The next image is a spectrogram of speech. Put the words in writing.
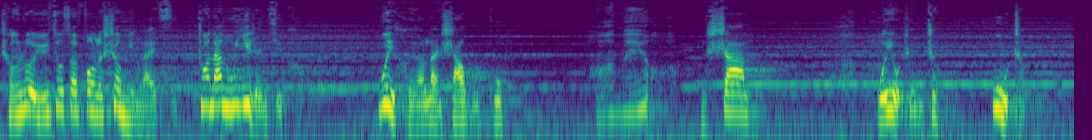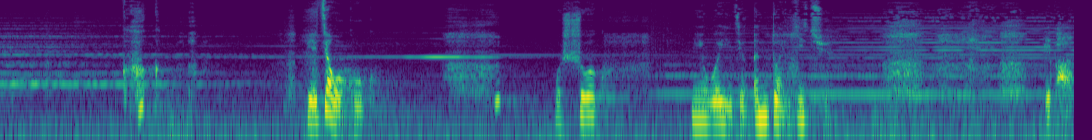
程若愚就算奉了圣命来此捉拿奴一人即可，为何要滥杀无辜？我没有。你杀了，我有人证、物证。姑姑，别叫我姑姑。我说过，你我已经恩断义绝。别怕，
